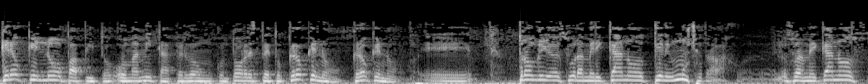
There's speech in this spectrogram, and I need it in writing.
Creo que no, papito, o mamita, perdón, con todo respeto. Creo que no, creo que no. Eh, Troglio es suramericano, tienen mucho trabajo. Los suramericanos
